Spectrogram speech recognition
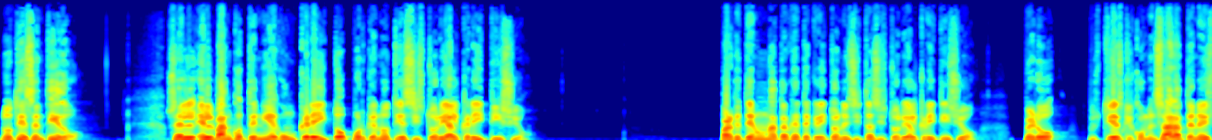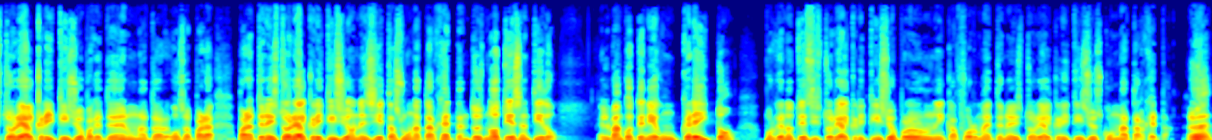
No tiene sentido. O sea, el, el banco te niega un crédito porque no tienes historial crediticio. Para que tengas una tarjeta de crédito necesitas historial crediticio, pero pues tienes que comenzar a tener historial crediticio para que te den una tarjeta. O sea, para, para tener historial crediticio necesitas una tarjeta, entonces no tiene sentido. El banco te niega un crédito porque no tienes historial crediticio, pero la única forma de tener historial crediticio es con una tarjeta. ¿Eh?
